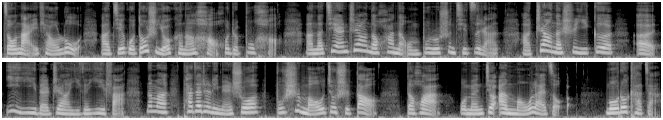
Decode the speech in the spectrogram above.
走哪一条路啊，结果都是有可能好或者不好啊。那既然这样的话呢，我们不如顺其自然啊。这样呢是一个呃意义的这样一个译法。那么他在这里面说，不是谋就是道的话，我们就按谋来走吧。谋罗卡扎。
